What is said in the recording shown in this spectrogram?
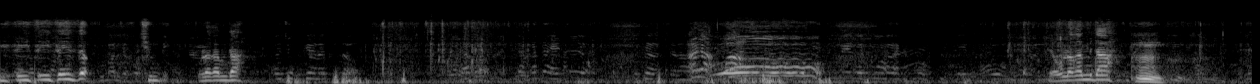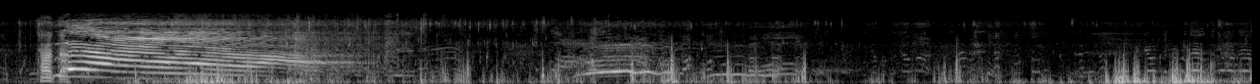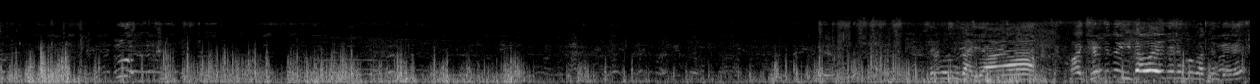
있어 있어 있어 있어 준비 올라갑니다 자 올라갑니다 응. 찾았다. 아! 아, 제주도 이사 와야 되는 것 같은데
